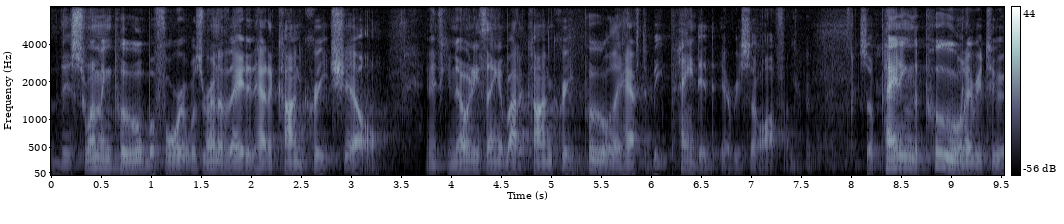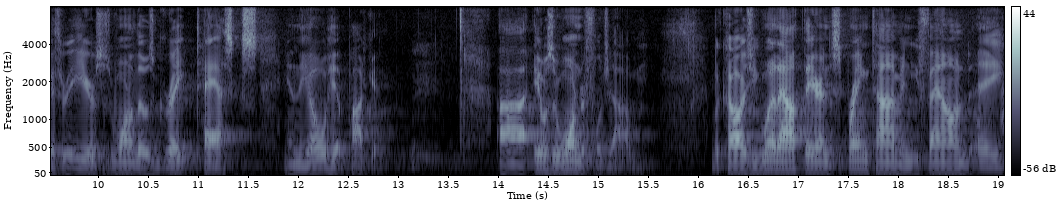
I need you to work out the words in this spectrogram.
The swimming pool, before it was renovated, had a concrete shell. And if you know anything about a concrete pool, they have to be painted every so often. So painting the pool every two or three years was one of those great tasks in the old hip pocket. Uh, it was a wonderful job because you went out there in the springtime and you found a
